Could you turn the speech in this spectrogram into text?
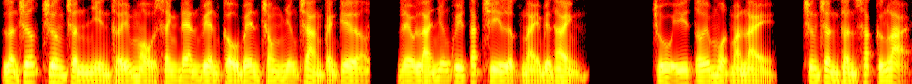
Lần trước trương trần nhìn thấy màu xanh đen viên cầu bên trong những tràng cảnh kia, đều là những quy tắc chi lực này biến thành. Chú ý tới một màn này, trương trần thần sắc cứng lại.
